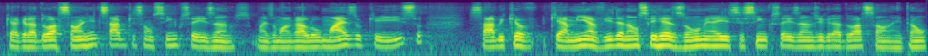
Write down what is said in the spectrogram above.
Porque a graduação a gente sabe que são 5, 6 anos, mas o Magalu, mais do que isso, sabe que, eu, que a minha vida não se resume a esses 5, 6 anos de graduação. Né? Então,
